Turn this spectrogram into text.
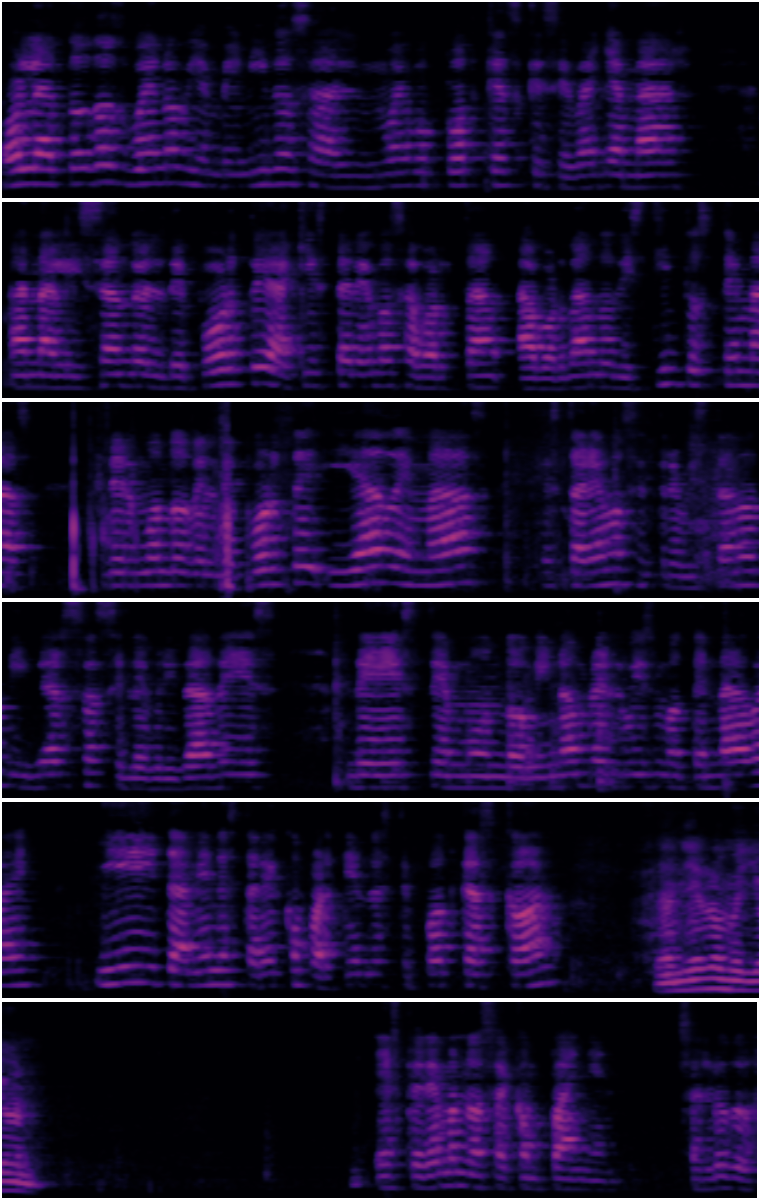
Hola a todos, bueno, bienvenidos al nuevo podcast que se va a llamar Analizando el Deporte. Aquí estaremos abordando distintos temas del mundo del deporte y además estaremos entrevistando diversas celebridades de este mundo. Mi nombre es Luis Motenabay y también estaré compartiendo este podcast con Daniel Omellón. Esperemos nos acompañen. Saludos.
